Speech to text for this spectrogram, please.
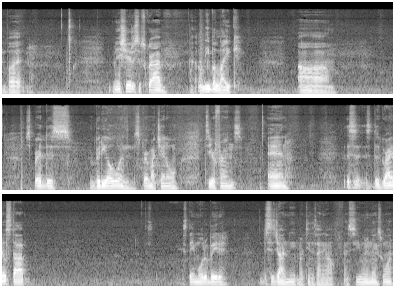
But make sure to subscribe, leave a like, um, spread this video and spread my channel to your friends. And this is the grind will stop. Stay motivated. This is Johnny Martinez signing out. And see you in the next one.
